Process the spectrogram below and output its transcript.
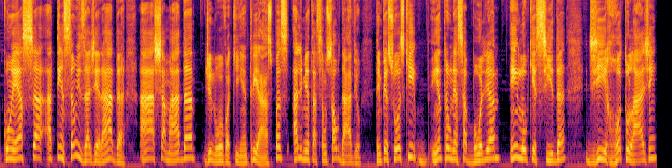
com essa atenção exagerada à chamada, de novo aqui entre aspas, alimentação saudável. Tem pessoas que entram nessa bolha enlouquecida de rotulagem,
